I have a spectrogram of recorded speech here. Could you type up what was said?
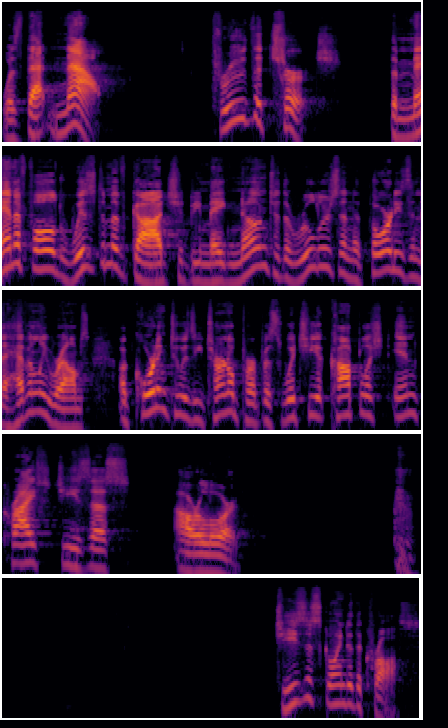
was that now, through the church, the manifold wisdom of God should be made known to the rulers and authorities in the heavenly realms according to his eternal purpose, which he accomplished in Christ Jesus our Lord. Jesus going to the cross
